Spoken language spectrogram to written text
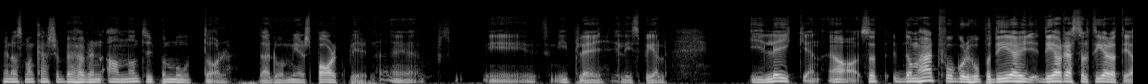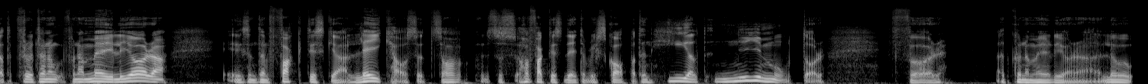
Medan man kanske behöver en annan typ av motor där då mer Spark blir eh, i, i play eller i spel i laken. Ja, så de här två går ihop och det, det har resulterat i att för att kunna, för att kunna möjliggöra liksom den faktiska lakehouset så har, så har faktiskt Databricks skapat en helt ny motor för att kunna möjliggöra low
